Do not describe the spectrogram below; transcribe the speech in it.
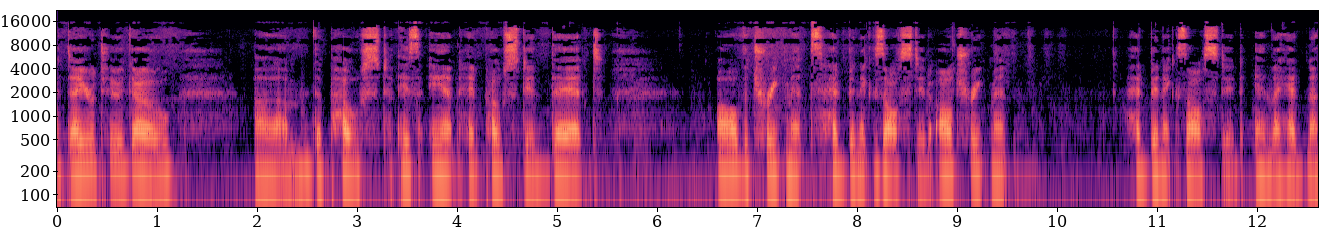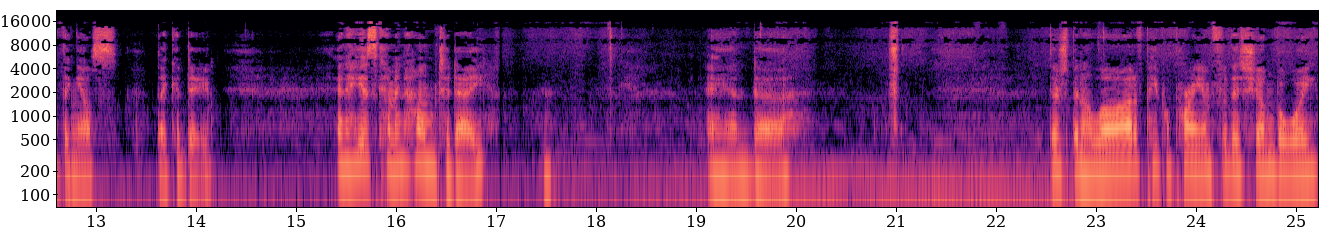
a day or two ago, um, the post, his aunt had posted that all the treatments had been exhausted. All treatment had been exhausted and they had nothing else they could do. And he is coming home today. And uh, there's been a lot of people praying for this young boy.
